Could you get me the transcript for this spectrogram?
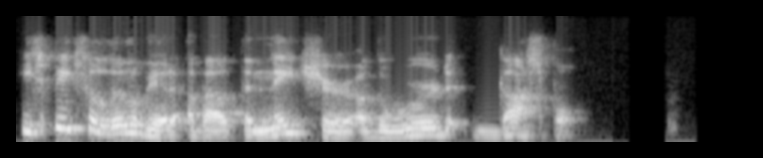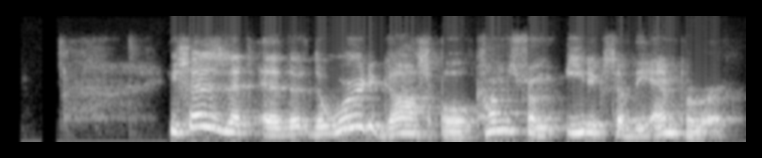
he speaks a little bit about the nature of the word gospel. He says that uh, the, the word gospel comes from edicts of the emperor.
